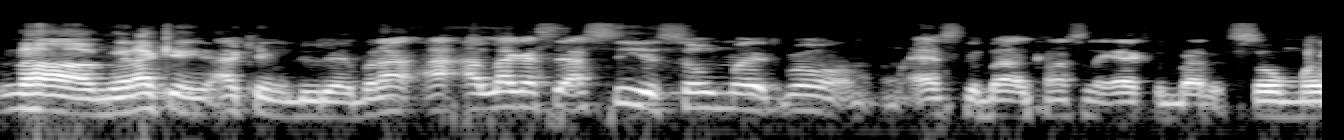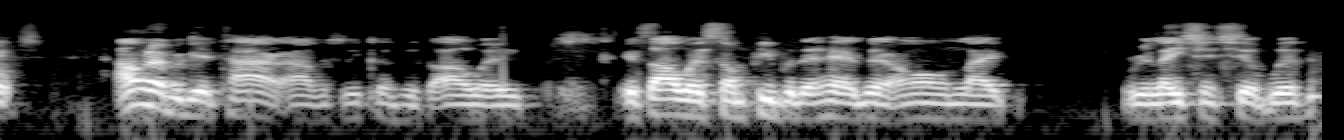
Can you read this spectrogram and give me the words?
Nah, man, I can't. I can't do that. But I, I, I like I said, I see it so much, bro. I'm asking about it, constantly asking about it so much. I don't ever get tired, obviously, because it's always, it's always some people that have their own like relationship with, it,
